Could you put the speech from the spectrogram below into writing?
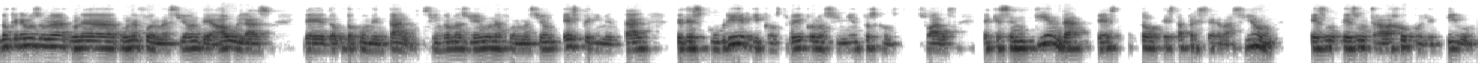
No queremos una, una, una formación de aulas, de documental, sino más bien una formación experimental de descubrir y construir conocimientos consensuados, de que se entienda que esto, esta preservación es es un trabajo colectivo,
